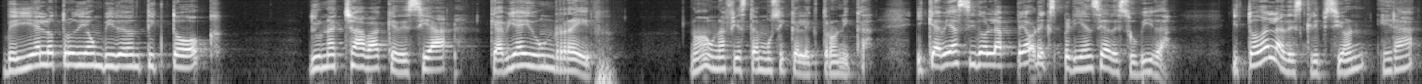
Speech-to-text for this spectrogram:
Veía el otro día un video en TikTok de una chava que decía que había ido a un rave, ¿no? A una fiesta de música electrónica y que había sido la peor experiencia de su vida. Y toda la descripción era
